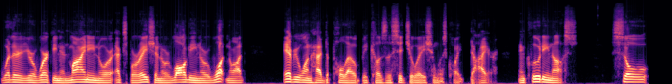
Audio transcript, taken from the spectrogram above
whether you're working in mining or exploration or logging or whatnot, everyone had to pull out because the situation was quite dire, including us. So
